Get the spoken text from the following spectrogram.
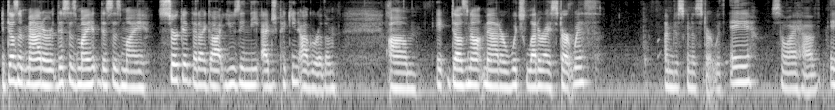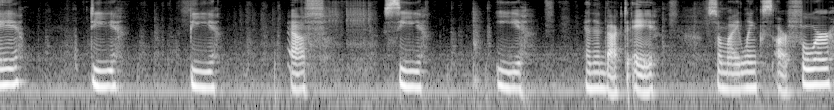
it doesn't matter. This is my this is my circuit that I got using the edge picking algorithm. Um, it does not matter which letter I start with. I'm just gonna start with A. So I have A, D, B, F, C, E, and then back to A. So my links are four,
